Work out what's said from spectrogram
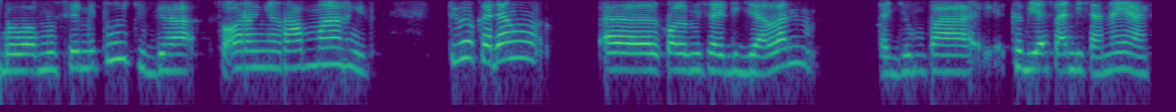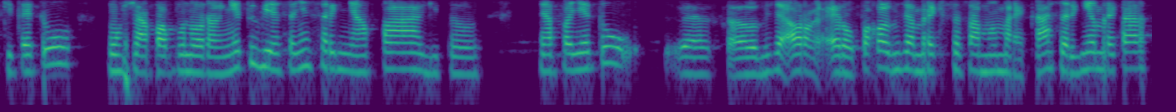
bahwa muslim itu juga seorang yang ramah gitu. Tapi kadang uh, kalau misalnya di jalan jumpa kebiasaan di sana ya kita itu mau siapa pun orangnya tuh biasanya sering nyapa gitu nyapanya tuh ya, kalau misalnya orang Eropa kalau misalnya mereka sesama mereka seringnya mereka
